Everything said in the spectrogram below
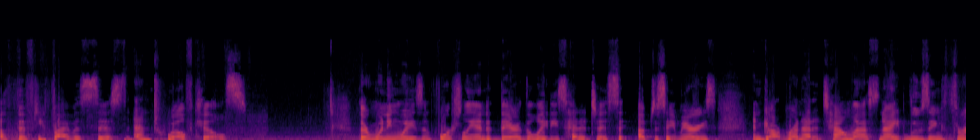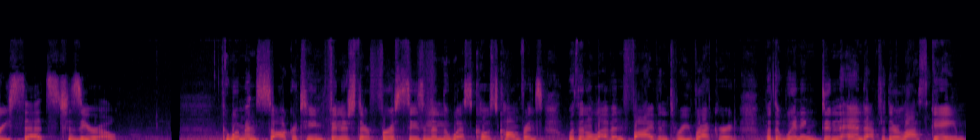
of 55 assists and 12 kills. Their winning ways unfortunately ended there. The ladies headed to, up to St. Mary's and got run out of town last night, losing three sets to zero. The women's soccer team finished their first season in the West Coast Conference with an 11-5-3 record, but the winning didn't end after their last game.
